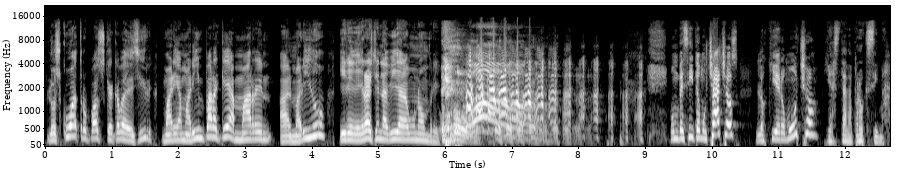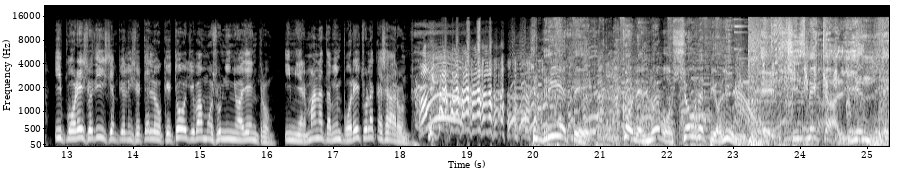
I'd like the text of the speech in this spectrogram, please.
los cuatro pasos que acaba de decir María Marín para que amarren al marido y le desgracien la vida a un hombre. Un besito muchachos, los quiero mucho y hasta la próxima. Y por eso dicen, Piolín Sotelo, que todos llevamos un niño adentro. Y mi hermana también por eso la casaron. Ríete con el nuevo show de Piolín. El chisme caliente.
